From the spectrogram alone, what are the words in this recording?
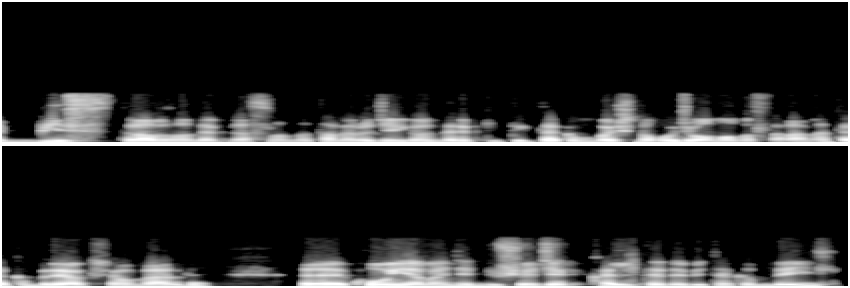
E, biz Trabzon deplasmanında Tamer Hoca'yı gönderip gittik. Takım başına hoca olmamasına rağmen takım bir reaksiyon verdi. E, Konya bence düşecek kalitede bir takım değil.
